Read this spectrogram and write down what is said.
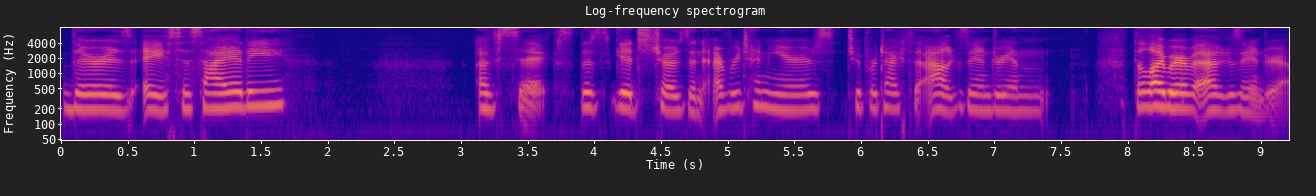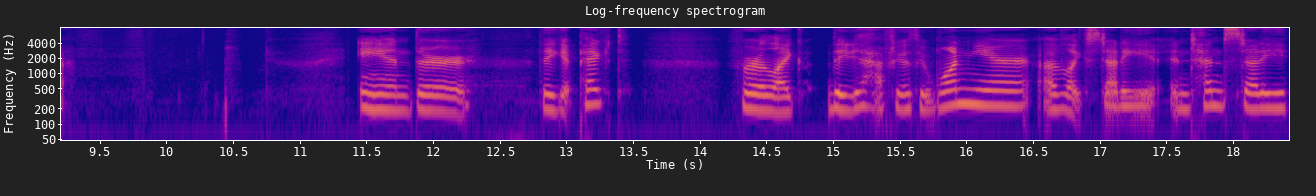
there is a society of six that gets chosen every 10 years to protect the Alexandrian, the Library of Alexandria. And they're, they get picked for like, they have to go through one year of like study, intense study,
